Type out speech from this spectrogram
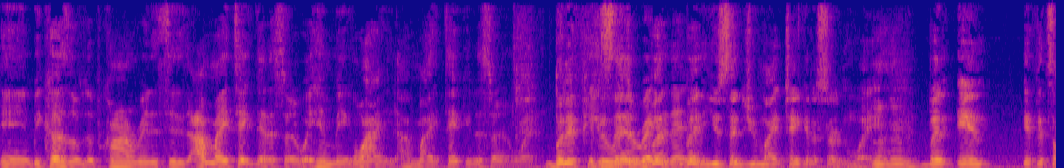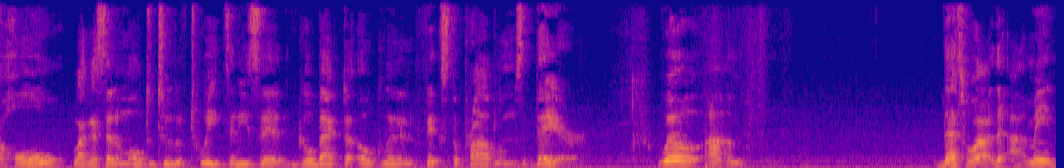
and because of the crime rated cities, I might take that a certain way. Him being white, I might take it a certain way. But if he If said, directed but, but you said you might take it a certain way. Mhm. But in if it's a whole, like I said, a multitude of tweets, and he said, go back to Oakland and fix the problems there. Well, um, that's why I mean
